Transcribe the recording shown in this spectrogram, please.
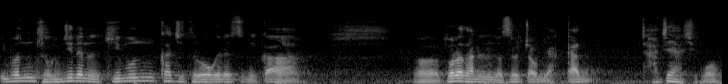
이번 경진에는 기문까지 들어오게 됐으니까 어, 돌아다니는 것을 좀 약간 자제하시고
